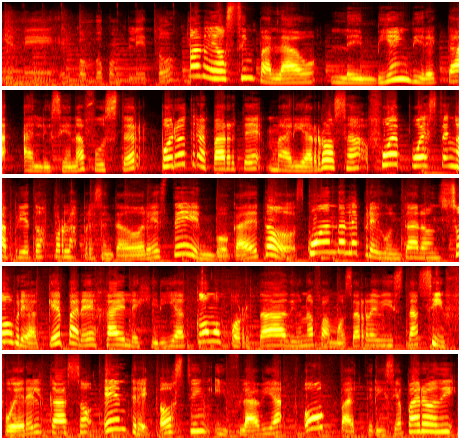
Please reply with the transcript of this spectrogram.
tiene el combo completo. A de Austin Palau le envía indirecta a Luciana Fuster por otra parte, María Rosa fue puesta en aprietos por los presentadores de En Boca de Todos, cuando le preguntaron sobre a qué pareja elegiría como portada de una famosa revista si fuera el caso entre Austin y Flavia o Patricia Parodi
